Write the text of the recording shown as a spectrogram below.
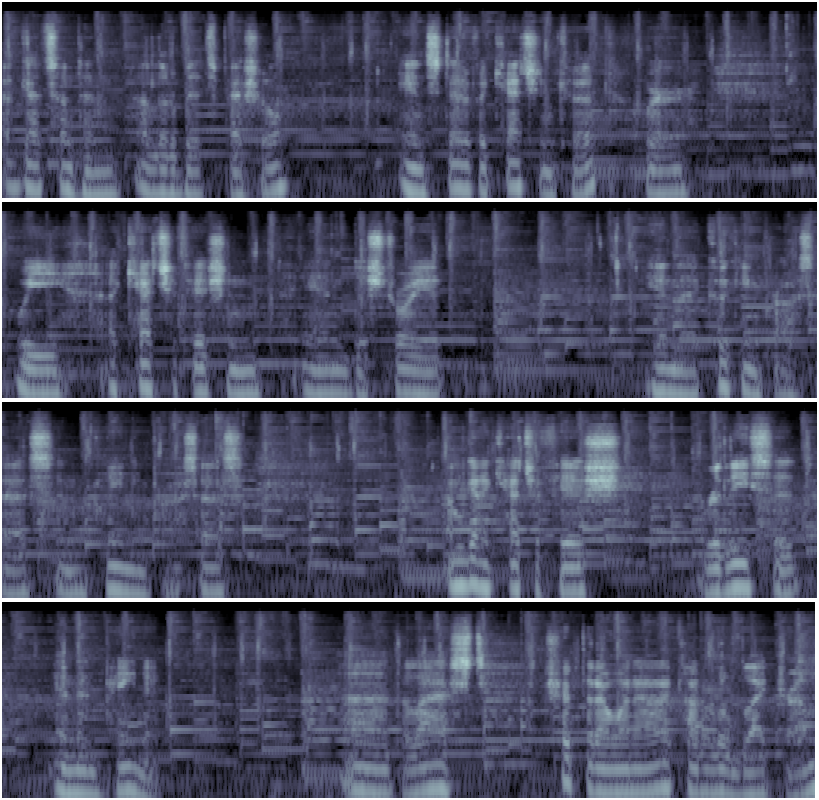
I've got something a little bit special. Instead of a catch and cook, where we uh, catch a fish and, and destroy it in the cooking process and cleaning process. I'm gonna catch a fish, release it, and then paint it. Uh, the last trip that I went out, I caught a little black drum.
